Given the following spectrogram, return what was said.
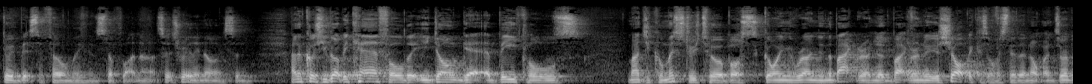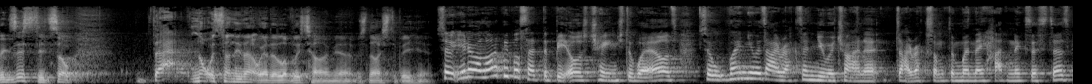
doing bits of filming and stuff like that. So it's really nice, and and of course you've got to be careful that you don't get a Beatles magical mystery tour bus going around in the background of the background of your shop because obviously they're not meant to have existed. So that, notwithstanding that, we had a lovely time. Yeah, it was nice to be here. So, you know, a lot of people said the Beatles changed the world. So, when you were directing, you were trying to direct something when they hadn't existed.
